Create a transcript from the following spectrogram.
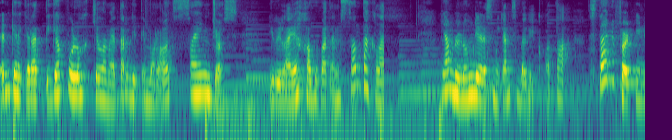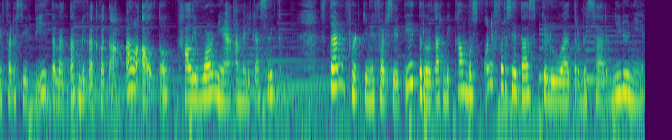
dan kira-kira 30 km di timur laut Saint Jose di wilayah Kabupaten Santa Clara yang belum diresmikan sebagai kota. Stanford University terletak dekat kota Palo Alto, California, Amerika Serikat. Stanford University terletak di kampus universitas kedua terbesar di dunia.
